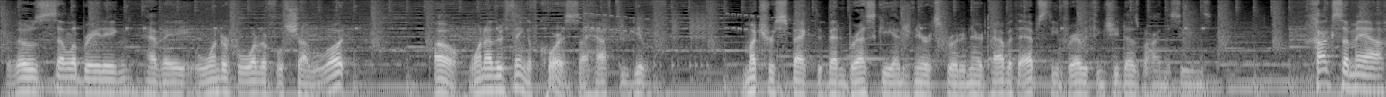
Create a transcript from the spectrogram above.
For those celebrating, have a wonderful, wonderful Shavuot. Oh, one other thing, of course, I have to give much respect to Ben Bresky, engineer extraordinaire, Tabitha Epstein for everything she does behind the scenes. Chag Sameach.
